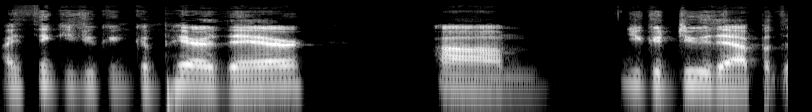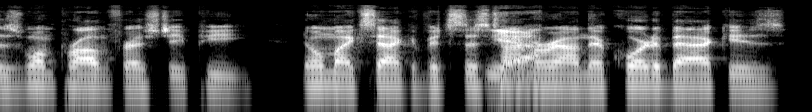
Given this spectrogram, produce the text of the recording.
I think if you can compare there, um, you could do that. But there's one problem for SJP. No Mike Sakovich this time yeah. around. Their quarterback is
